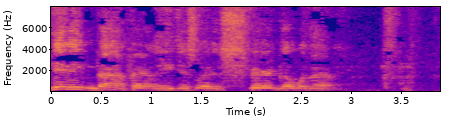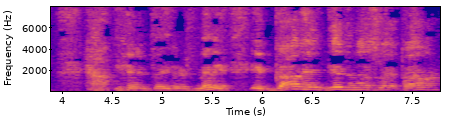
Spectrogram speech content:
didn't even die, apparently. He just let his spirit go without him. I guarantee there's many. If God had given us that power,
